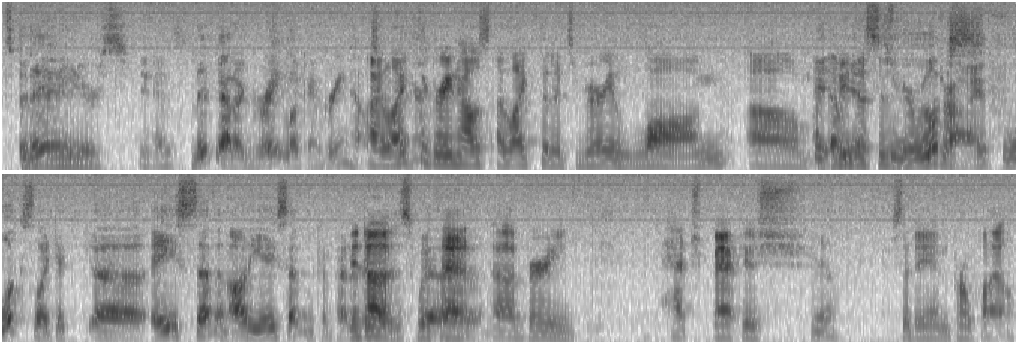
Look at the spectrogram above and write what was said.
It's been They- many years. it has. they've got a great looking greenhouse. I like here. the greenhouse. I like that it's very long. Um, I It- believe mean, this it is rear wheel looks- drive. Looks like a uh, A7 Audi A7 competitor. It does with Uh, that uh, very hatchbackish Yeah. sedan profile.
